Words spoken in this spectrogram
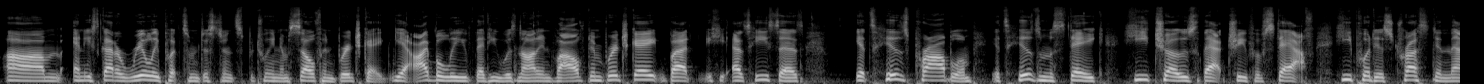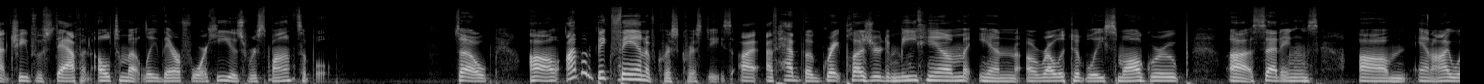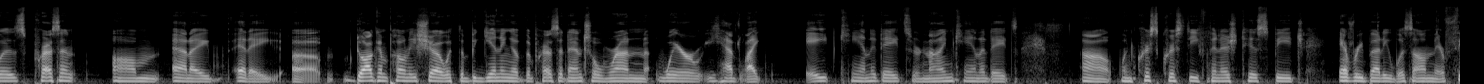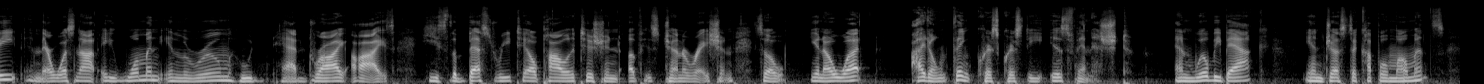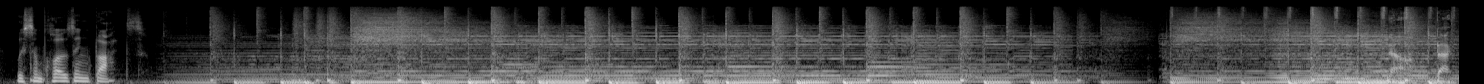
Um, and he's got to really put some distance between himself and Bridgegate. Yeah, I believe that he was not involved in Bridgegate, but he, as he says, it's his problem. It's his mistake. He chose that chief of staff. He put his trust in that chief of staff, and ultimately, therefore, he is responsible. So uh, I'm a big fan of Chris Christie's. I, have had the great pleasure to meet him in a relatively small group uh, settings, um, and I was present um, at a at a uh, dog and pony show at the beginning of the presidential run, where he had like eight candidates or nine candidates. Uh, when Chris Christie finished his speech, Everybody was on their feet, and there was not a woman in the room who had dry eyes. He's the best retail politician of his generation. So, you know what? I don't think Chris Christie is finished. And we'll be back in just a couple moments with some closing thoughts.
